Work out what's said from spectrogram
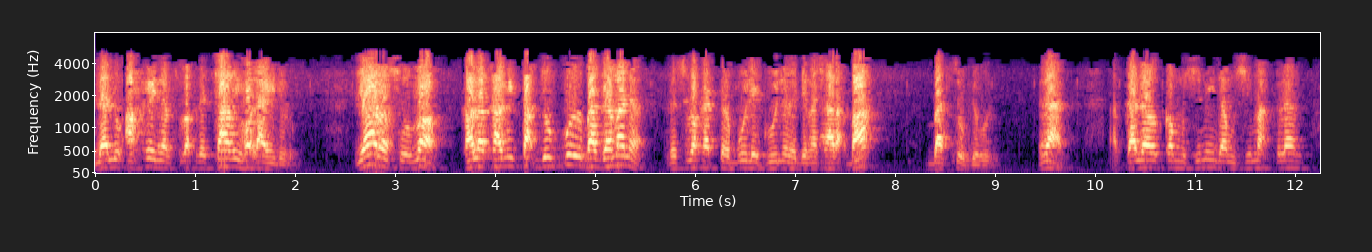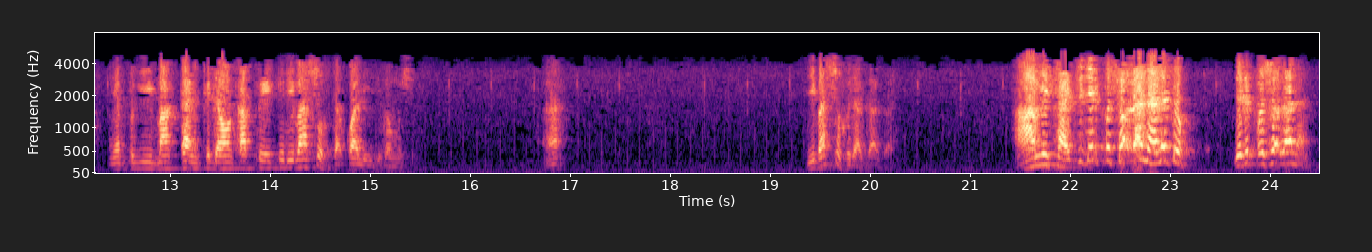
Lalu akhirnya Rasulullah kata cari hak lain dulu. Ya Rasulullah, kalau kami tak jumpa bagaimana? Rasulullah kata boleh guna dengan syarat bah, basuh dulu. Kan? Ha, kalau kaum muslimin dan muslimat kalian yang pergi makan ke daun kafe itu dibasuh tak kuali di kaum muslim? Ha? Dibasuh ke dagang-dagang? Ha, misal itu jadi persoalan lah tu. Jadi persoalan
